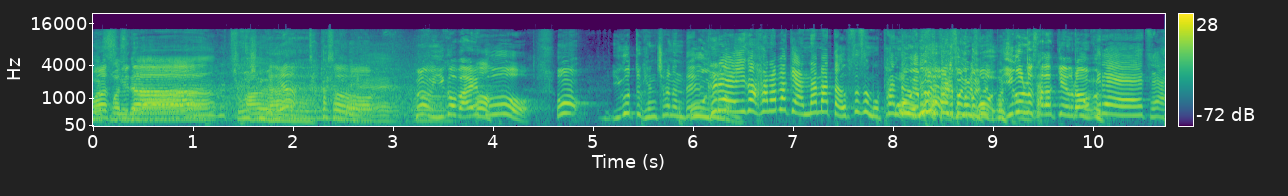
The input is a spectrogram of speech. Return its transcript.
고맙습니다. 좋으신 분이야? 착하시네. 그럼 이거 말고 어? 이것도 괜찮은데? 그래 이거 하나밖에 안 남았다 없어서 못 판다 어, 빨리, 빨리, 빨리, 빨리. 어, 이걸로 사갈게 그럼. 그래 자.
